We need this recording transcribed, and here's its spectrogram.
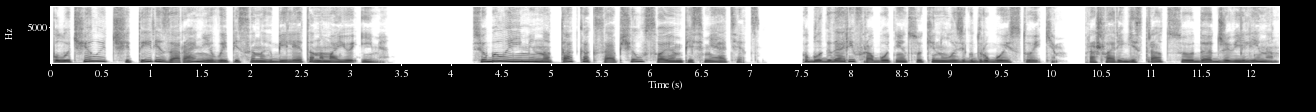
получила четыре заранее выписанных билета на мое имя. Все было именно так, как сообщил в своем письме отец. Поблагодарив работницу, кинулась к другой стойке. Прошла регистрацию до Джавелина,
